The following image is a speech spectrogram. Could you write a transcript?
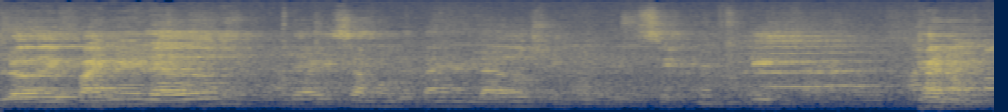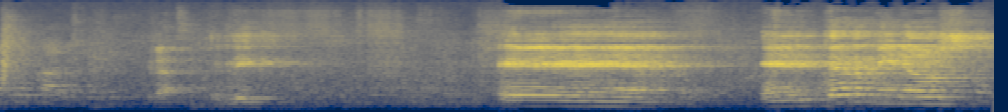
Lo de paño y la 2, le avisamos que están en la 2 y no. Sí. Bueno, gracias. Eh, en términos,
